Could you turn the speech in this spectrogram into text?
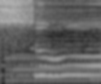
So.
